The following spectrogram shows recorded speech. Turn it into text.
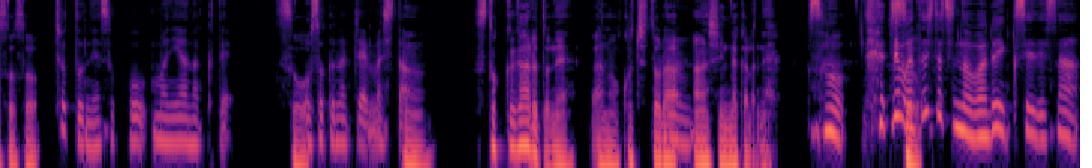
そうそう。ちょっとね、そこ間に合わなくて、そう。遅くなっちゃいました。うん。ストックがあるとね、あの、こちとらうん安心だからね。そう。でも私たちの悪い癖でさ、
